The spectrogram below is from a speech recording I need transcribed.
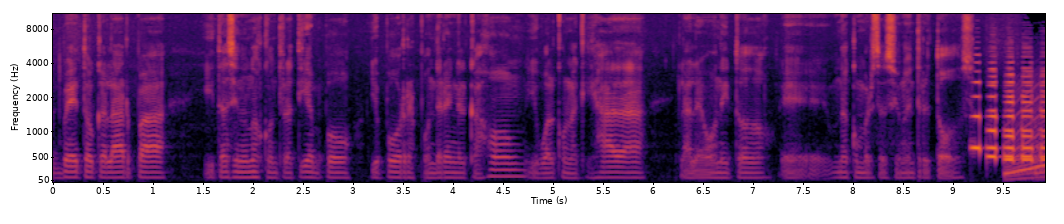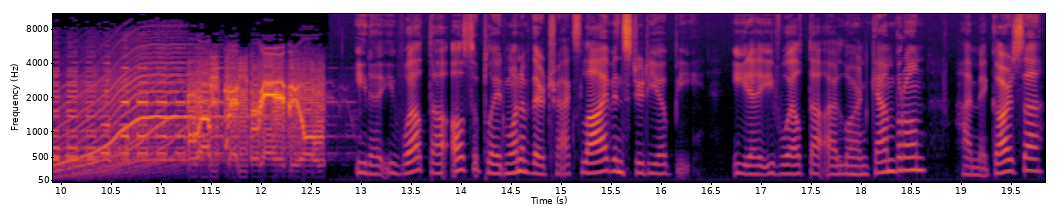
B toca el arpa y está haciendo unos contratiempos, yo puedo responder en el cajón, igual con la quijada, la leona y todo, eh, una conversación entre todos. Ida y Vuelta also played one of their tracks live in Studio B. Ida y Vuelta are Lauren Cambron, Jaime Garza,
